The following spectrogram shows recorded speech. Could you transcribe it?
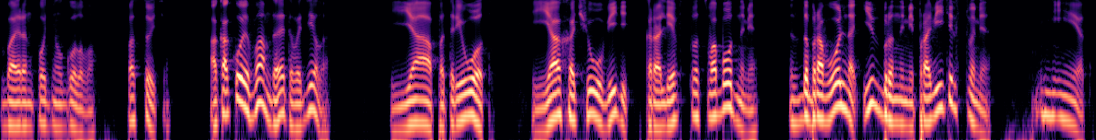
Байрон поднял голову. Постойте. А какое вам до этого дело? Я патриот. Я хочу увидеть королевство свободными, с добровольно избранными правительствами. Нет,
